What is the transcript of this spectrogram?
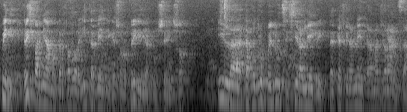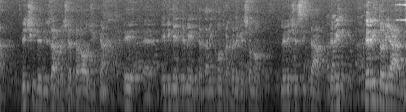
quindi risparmiamo per favore interventi che sono privi di alcun senso, il capogruppo Illuzzi si rallegri perché finalmente la maggioranza decide di usare una certa logica e eh, evidentemente andare incontro a quelle che sono le necessità terri territoriali,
